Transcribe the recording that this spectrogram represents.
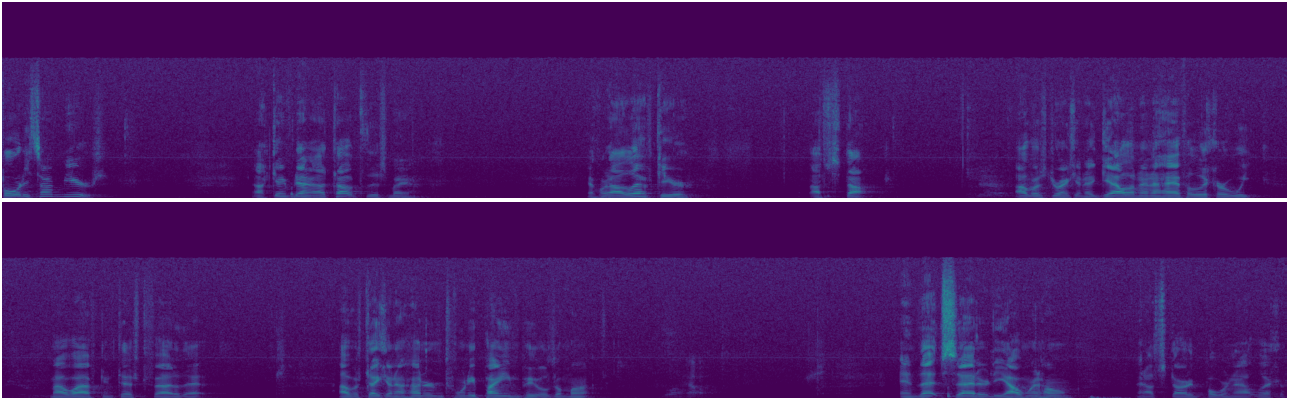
40 something years. I came down, I talked to this man. And when I left here, I stopped. I was drinking a gallon and a half of liquor a week. My wife can testify to that. I was taking 120 pain pills a month. Wow. And that Saturday, I went home and I started pouring out liquor.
